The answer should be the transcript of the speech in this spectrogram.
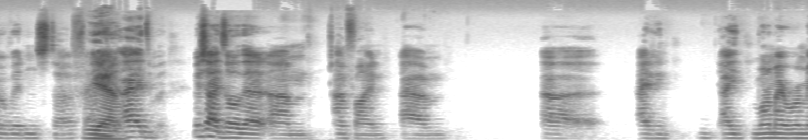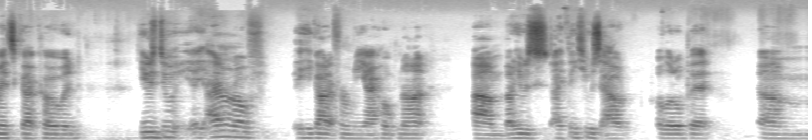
COVID and stuff. Yeah. I, I, besides all that, um, I'm fine. Um, uh, I didn't. I one of my roommates got COVID. He was doing. I- don't know if he got it from me. I hope not. Um, but he was. I think he was out a little bit. Um,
